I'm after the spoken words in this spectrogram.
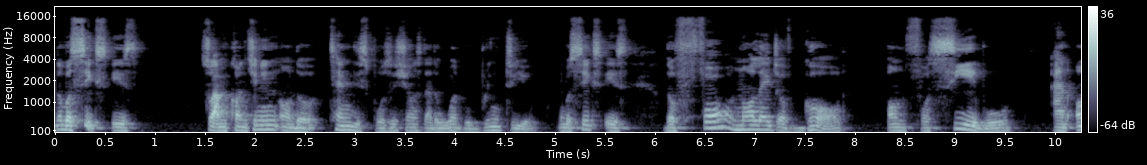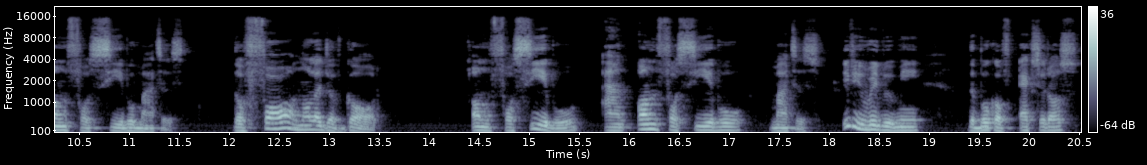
Number six is so I'm continuing on the 10 dispositions that the word will bring to you. Number six is the foreknowledge of God on foreseeable and unforeseeable matters. The foreknowledge of God, on foreseeable and unforeseeable matters. If you read with me the book of Exodus,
